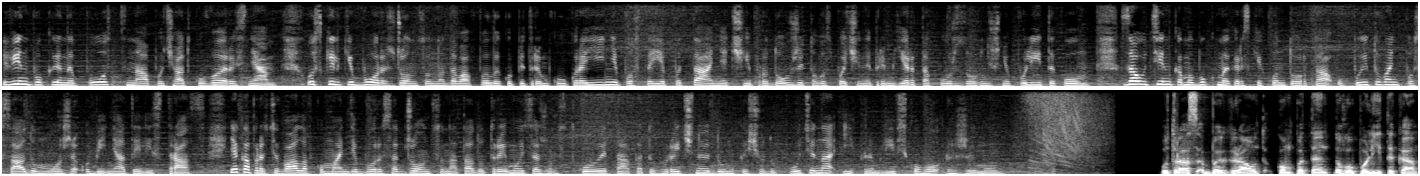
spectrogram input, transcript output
Він покине пост на початку вересня. Оскільки Борис Джонсон надавав велику підтримку Україні, постає питання, чи продовжить новоспечений прем'єр також зовнішню політику. За оцінками букмекерських контор та опитувань, посаду може обійняти Лі Страс, яка працювала в команді Бориса Джонсона та дотримується жорсткої та категоричної думки щодо Путіна і кремлівського режиму. У Трас бекграунд компетентного політика.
